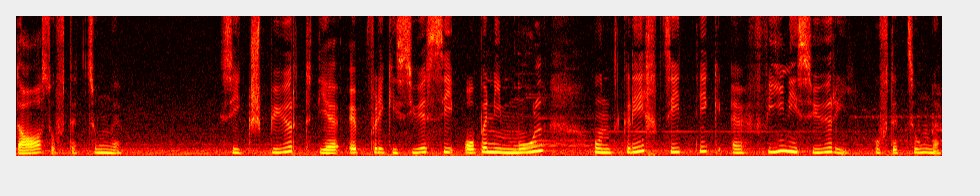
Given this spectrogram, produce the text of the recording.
das auf der Zunge. Sie spürt die äpfelige Süße oben im Maul und gleichzeitig eine feine Säure auf der Zunge.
